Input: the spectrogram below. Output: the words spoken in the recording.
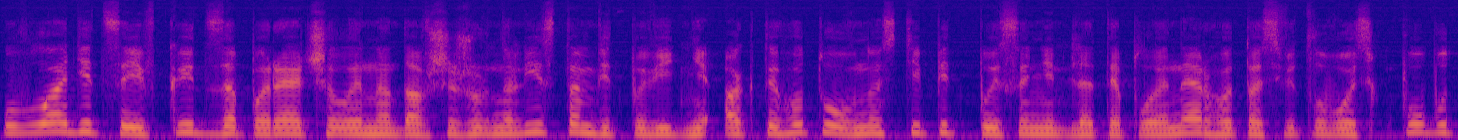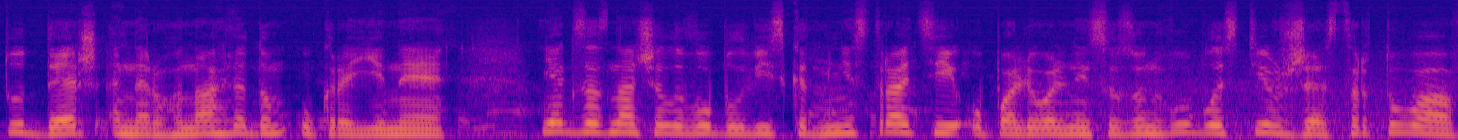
У владі цей вкид заперечили, надавши журналістам відповідні акти готовності, підписані для теплоенерго та світловодськпобуту Держенергонаглядом України. Як зазначили в облвійськадміністрації, опалювальний сезон в області вже стартував.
